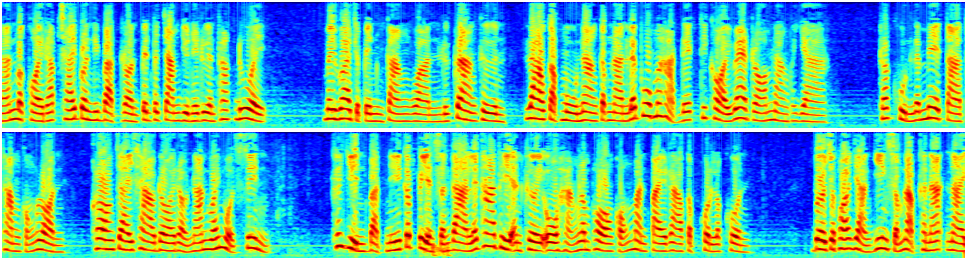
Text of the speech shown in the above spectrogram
นั้นมาคอยรับใช้ปฏิบัติหล่อนเป็นประจำอยู่ในเรือนพักด้วย ไม่ว่าจะเป็นกลางวันหรือกลางคืนราวกับหมู่นางกำนันและพวกมหาดเล็กที่คอยแวดล้อมนางพญา พระคุณและเมตตาธรรมของหล่อน ครองใจชาวดอยเหล่านั้นไว้หมดสิ้น ขยินบัดนี้ก็เปลี่ยนสันดานและท่าทีอันเคยโอหังลำพองของมันไปราวกับคนละคน โดยเฉพาะอย่างยิ่งสำหรับคณะนาย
